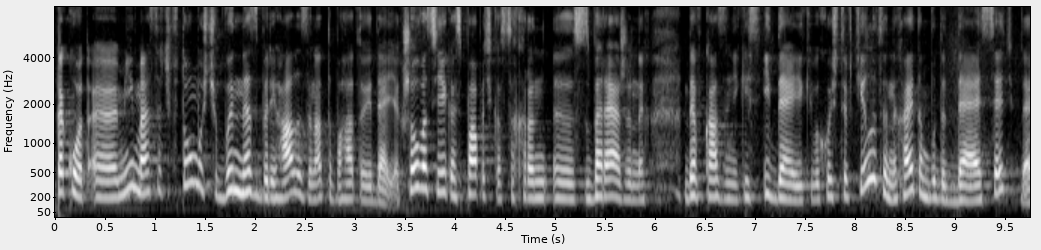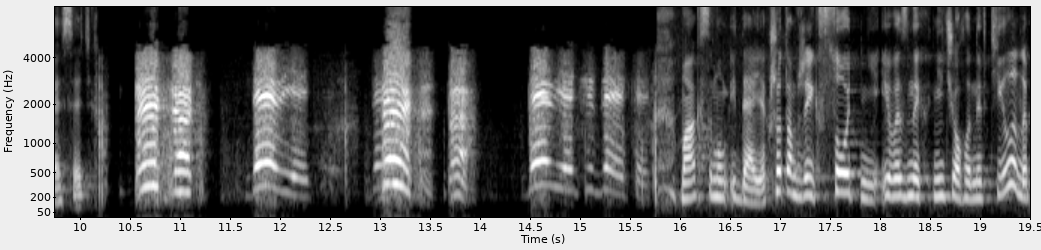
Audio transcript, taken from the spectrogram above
Так, от е, мій меседж в тому, щоб ви не зберігали занадто багато ідей. Якщо у вас є якась папочка сохран... е, збережених, де вказані якісь ідеї, які ви хочете втілити, нехай там буде 10, 10, Десять! Дев'ять. Десять! Так. Дев'ять чи десять. максимум ідей. Якщо там вже їх сотні, і ви з них нічого не втілили,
